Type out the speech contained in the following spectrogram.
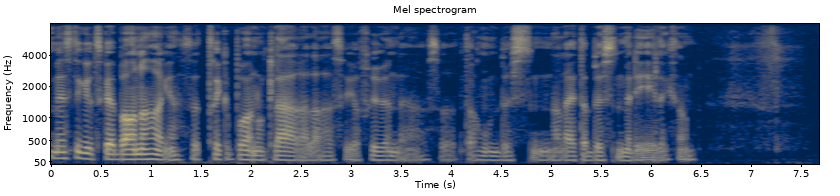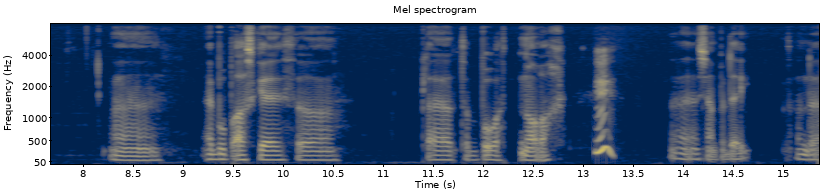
Minstegutt skal i barnehagen, så trykker på noen klær, eller så gjør fruen det, og så tar hun bussen, eller jeg tar bussen med de, liksom. Uh, jeg bor på Askøy, så pleier jeg å ta båten over. Mm. Er kjempedigg. Det,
